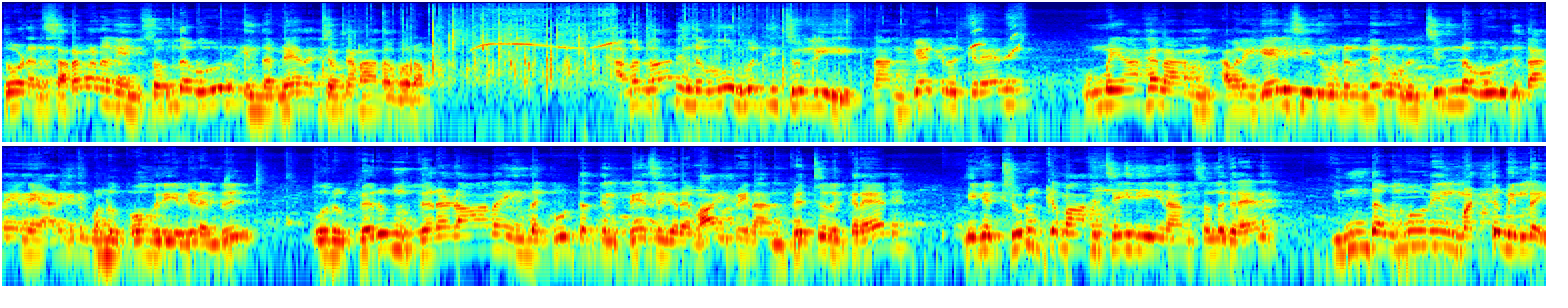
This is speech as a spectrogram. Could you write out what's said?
தோழர் சரவணனின் சொந்த ஊர் இந்த மேல சொக்கநாதபுரம் அவர்தான் இந்த ஊர் பற்றி சொல்லி நான் கேட்டிருக்கிறேன். உண்மையாக நான் அவரை கேலி செய்து கொண்டிருந்தேன். ஒரு சின்ன ஊருக்கு தானே என்னை அழைத்து கொண்டு போகிறீர்கள் என்று ஒரு பெரும் திரளான இந்த கூட்டத்தில் பேசுகிற வாய்ப்பை நான் பெற்றிருக்கிறேன். மிக சுருக்கமாக செய்தியை நான் சொல்லுகிறேன். இந்த ஊரில் மட்டுமில்லை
